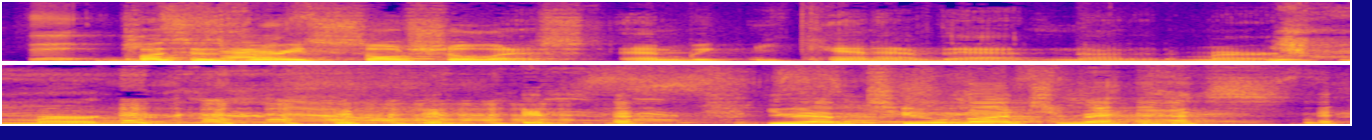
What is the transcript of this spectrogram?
the, these Plus, it's very socialist, and we you can't have that. None of the Merc. Merc. you have too much mass.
